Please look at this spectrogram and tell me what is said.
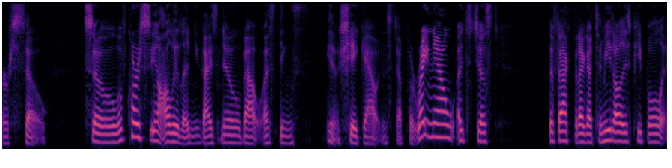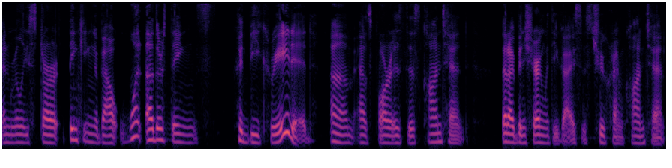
or so. So, of course, you know, I'll be letting you guys know about as things, you know, shake out and stuff. But right now, it's just the fact that I got to meet all these people and really start thinking about what other things could be created um, as far as this content that I've been sharing with you guys, this true crime content.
